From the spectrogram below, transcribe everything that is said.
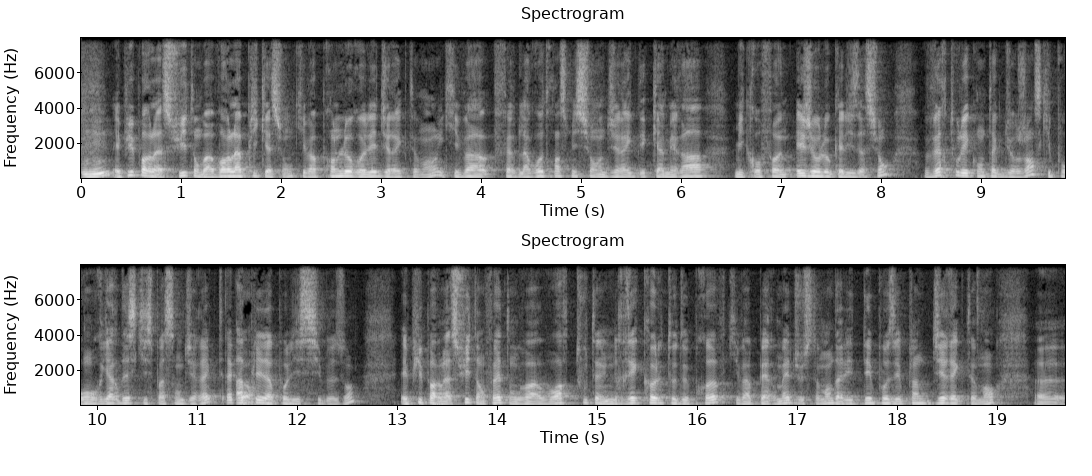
Mhm. Et puis par la suite, on va avoir l'application qui va prendre le relais directement et qui va faire de la retransmission en direct des caméras, microphones et géolocalisation vers tous les contacts d'urgence qui pourront regarder ce qui se passe en direct, appeler la police si besoin. Et puis par la suite, en fait, on va avoir toute une récolte de preuves qui va permettre justement d'aller déposer plainte directement euh,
